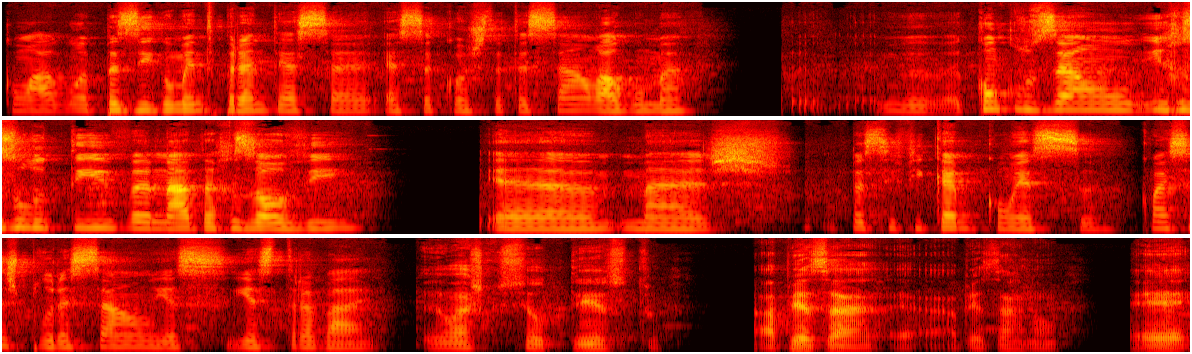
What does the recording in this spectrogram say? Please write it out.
com algum apaziguamento perante essa, essa constatação, alguma uh, conclusão irresolutiva, nada resolvi, uh, mas pacifiquei-me com, com essa exploração e esse, esse trabalho. Eu acho que o seu texto, apesar, apesar não, é,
